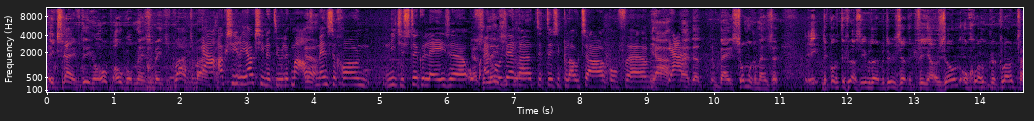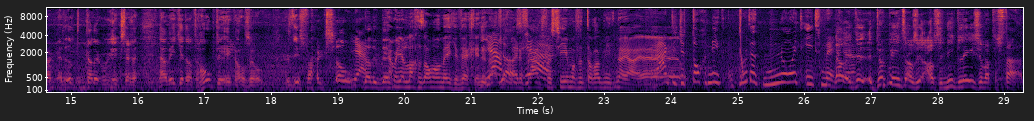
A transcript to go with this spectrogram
Ik schrijf dingen op, ook om mensen een beetje kwaad te maken. Ja, actie-reactie natuurlijk. Maar als Ja. mensen gewoon niet je stukken lezen of Ja, ze gewoon het zeggen het, is een klootzak of eh, Ja, ja. maar dat, bij sommige mensen... Ik, er komt natuurlijk als iemand naar me toe en zegt... ik vind jou zo'n ongelooflijke klootzak. En dat kan ook ik zeggen... nou weet je, dat hoopte ik al zo. Het is vaak zo Ja. dat ik denk... Ja, maar je lacht het allemaal een beetje weg inderdaad. Ja, Bij de vraag ja. van zie je hem of het toch ook niet... Nou ja, eh, Raakt het je toch niet, doet het nooit iets met Nou, je? het, het doet me iets als, als ze niet lezen wat er staat.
